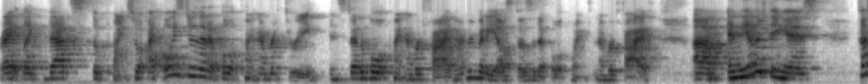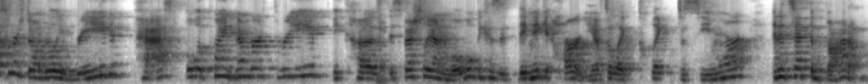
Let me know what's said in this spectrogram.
right? Like that's the point. So I always do that at bullet point number three instead of bullet point number five. Everybody else does it at bullet point number five. Um, and the other thing is, customers don't really read past bullet point number three because, especially on mobile, because it, they make it hard. You have to like click to see more, and it's at the bottom.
